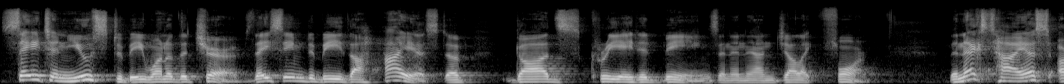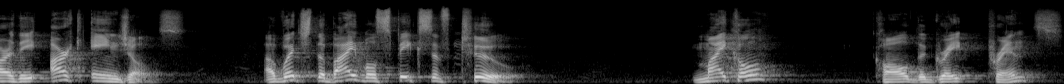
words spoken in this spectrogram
Satan used to be one of the cherubs. They seem to be the highest of God's created beings in an angelic form. The next highest are the archangels, of which the Bible speaks of two Michael, called the great prince,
